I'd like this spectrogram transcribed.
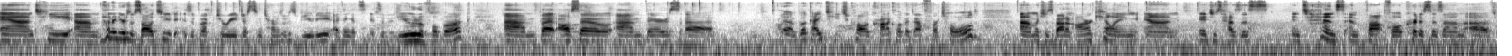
And he, um, 100 Years of Solitude is a book to read just in terms of its beauty. I think it's, it's a beautiful book. Um, but also, um, there's a, a book I teach called Chronicle of a Death Foretold, um, which is about an honor killing, and it just has this intense and thoughtful criticism of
